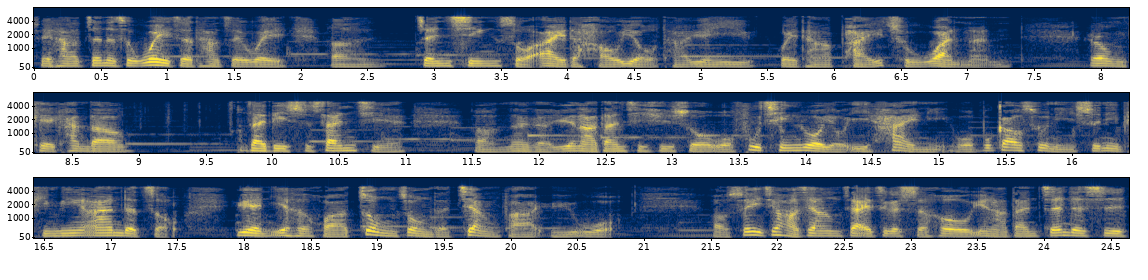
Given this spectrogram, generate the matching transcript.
所以，他真的是为着他这位呃真心所爱的好友，他愿意为他排除万难。而我们可以看到，在第十三节。哦，那个约拿丹继续说：“我父亲若有意害你，我不告诉你，使你平平安安的走。愿耶和华重重的降罚于我。”哦，所以就好像在这个时候，约拿丹真的是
